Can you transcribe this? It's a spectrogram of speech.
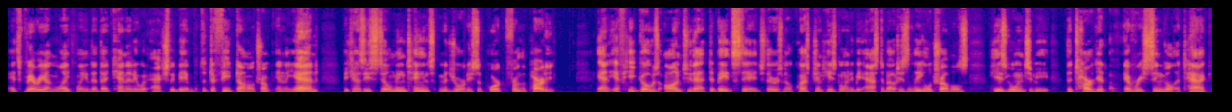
it's very unlikely that that candidate would actually be able to defeat Donald Trump in the end because he still maintains majority support from the party. And if he goes on to that debate stage, there is no question he's going to be asked about his legal troubles. He is going to be the target of every single attack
